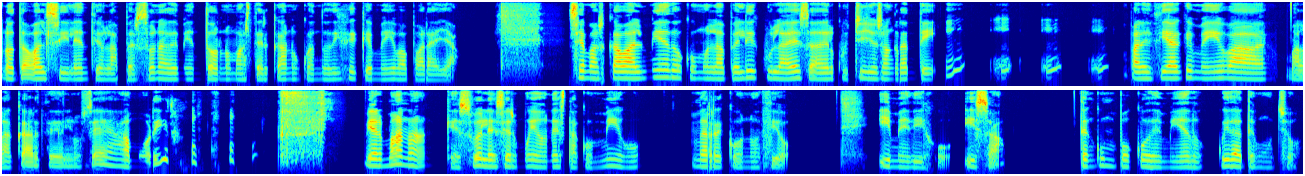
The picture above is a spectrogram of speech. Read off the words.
Notaba el silencio en las personas de mi entorno más cercano cuando dije que me iba para allá. Se mascaba el miedo como en la película esa del cuchillo sangrante parecía que me iba a la cárcel, no sé, a morir. Mi hermana, que suele ser muy honesta conmigo, me reconoció y me dijo, Isa, tengo un poco de miedo, cuídate mucho.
